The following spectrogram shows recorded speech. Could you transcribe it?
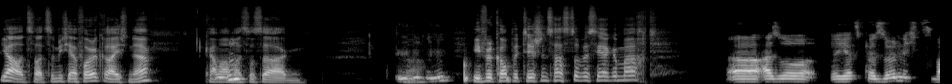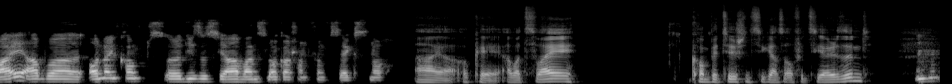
Ja, und zwar ziemlich erfolgreich, ne? Kann man Mhm. mal so sagen. Mhm, mhm. Wie viele Competitions hast du bisher gemacht? Äh, also äh, jetzt persönlich zwei, aber Online-Comps äh, dieses Jahr waren es locker schon fünf, sechs noch. Ah ja, okay. Aber zwei Competitions, die ganz offiziell sind. Mhm.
